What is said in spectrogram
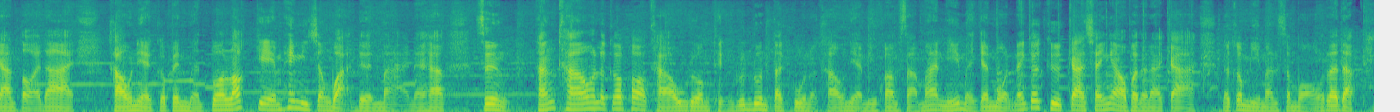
การต่อได้ เขาเนี่ยก็เป็นเหมือนตัวล็อกเกมให้มีจังหวะเดินมานะครับซึ่งทั้งเขาแล้วก็พ่อเขารวมถึงรุ่นรุ่นตระกูลของเขาเนี่ยมีความสามารถนี้เหมือนกันหมด นั่นก็คือการใช้เงาพัฒนาการ แล้วก็มีมันสมองระดับเท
